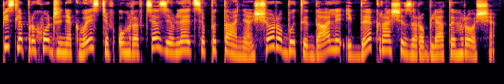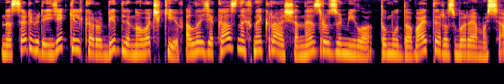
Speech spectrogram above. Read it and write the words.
Після проходження квестів у гравця з'являється питання, що робити далі і де краще заробляти гроші. На сервері є кілька робіт для новачків, але яка з них найкраща, не зрозуміло, тому давайте розберемося.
